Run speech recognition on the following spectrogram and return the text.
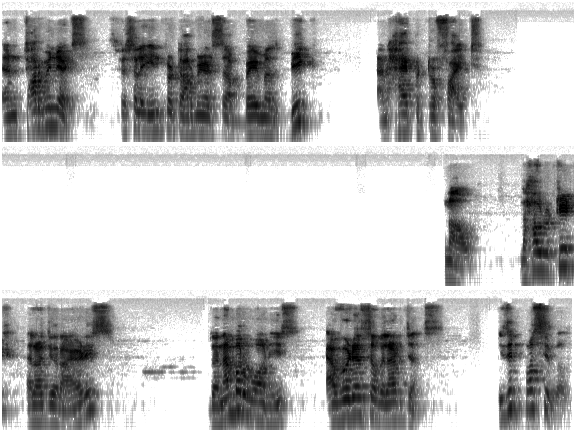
and turbinates, especially infra turbinates are very much big and hypertrophied. Now, how to treat allergic rhinitis? The number one is avoidance of allergens. Is it possible?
